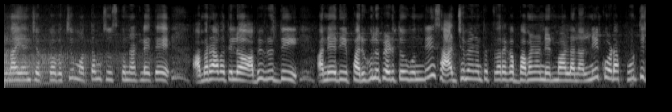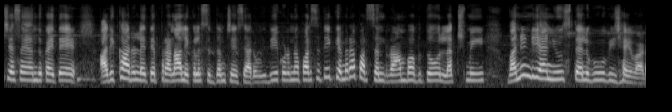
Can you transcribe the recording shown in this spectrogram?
ఉన్నాయని చెప్పుకోవచ్చు. మొత్తం చూసుకున్నట్లయితే అమరావతిలో అభివృద్ధి అనేది పరుగులు పెడుతూ ఉంది. సాధ్యమైనంత త్వరగా భవన నిర్మాణాలన్నీ కూడా పూర్తి చేసేందుకైతే అధికారులు అయితే ప్రణాళికలు సిద్ధం చేశారు. ఇది కూడా ఉన్న పరిస్థితి. కెమెరా పర్సన్ రాంబాబుతో Lakshmi. One India news Telugu Vijayawada.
